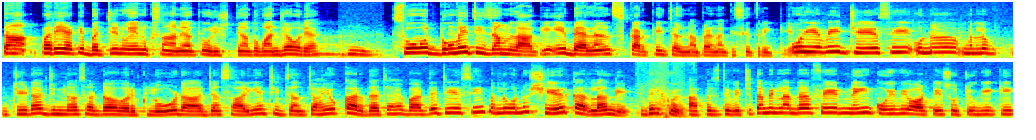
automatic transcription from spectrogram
ਤਾਂ ਪਰ ਇਹ ਹੈ ਕਿ ਬੱਚੇ ਨੂੰ ਇਹ ਨੁਕਸਾਨ ਆ ਕਿ ਉਹ ਰਿਸ਼ਤਿਆਂ ਤੋਂ ਵਾਂਝਾ ਹੋ ਰਿਹਾ ਹੈ। ਸੋ ਦੋਵੇਂ ਚੀਜ਼ਾਂ ਮਿਲਾ ਕੇ ਇਹ ਬੈਲੈਂਸ ਕਰਕੇ ਹੀ ਚੱਲਣਾ ਪੈਣਾ ਕਿਸੇ ਤਰੀਕੇ ਉਹ ਇਹ ਵੀ ਜੇ ਅਸੀਂ ਉਹਨਾਂ ਮਤਲਬ ਜਿਹੜਾ ਜਿੰਨਾ ਸਾਡਾ ਵਰਕਲੋਡ ਆ ਜਾਂ ਸਾਰੀਆਂ ਚੀਜ਼ਾਂ ਚਾਹੇ ਉਹ ਘਰ ਦਾ ਚਾਹੇ ਬਾਹਰ ਦਾ ਜੇ ਅਸੀਂ ਮਤਲਬ ਉਹਨੂੰ ਸ਼ੇਅਰ ਕਰ ਲਾਂਗੇ ਬਿਲਕੁਲ। ਆਪਸ ਦੇ ਵਿੱਚ ਤਾਂ ਮੈਨੂੰ ਲੱਗਦਾ ਫਿਰ ਨਹੀਂ ਕੋਈ ਵੀ ਔਰਤ ਇਹ ਸੋਚੂਗੀ ਕਿ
